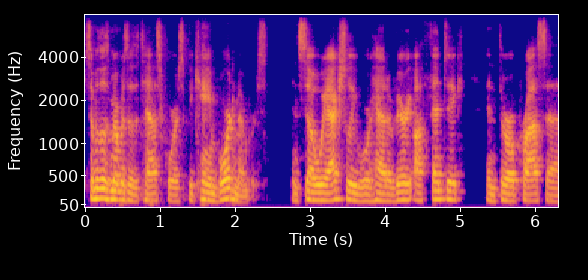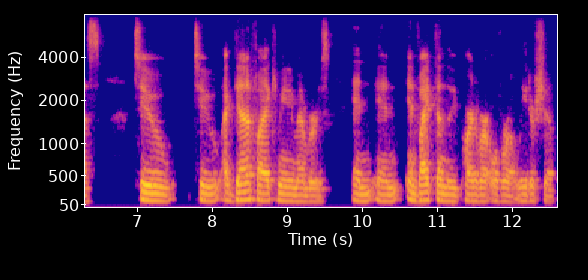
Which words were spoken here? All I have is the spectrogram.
some of those members of the task force became board members. And so we actually were, had a very authentic and thorough process to, to identify community members and, and invite them to be part of our overall leadership,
